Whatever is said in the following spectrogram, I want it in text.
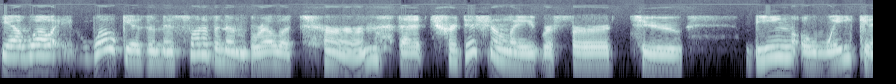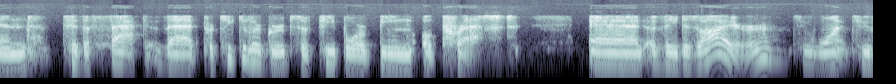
Yeah, well, wokeism is sort of an umbrella term that traditionally referred to being awakened to the fact that particular groups of people are being oppressed and the desire to want to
